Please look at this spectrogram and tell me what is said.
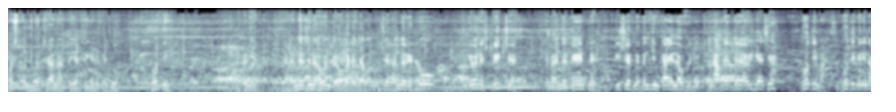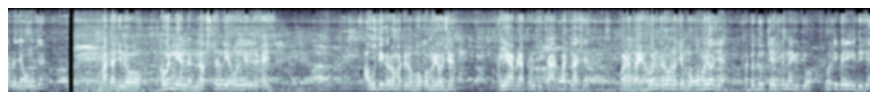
મસ્ત મજાના તૈયાર થઈ ગયા જો ધોતી બનીએ અંદર છે ને હવન કરવા માટે જવાનું છે. અને અંદર એટલું, આમ કહેવાય ને સ્ટ્રીક છે કે ભાઈ અંદર પેન્ટ ને ટી શર્ટ ને ગંજીન કાંઈ એલાઉડ નથી. અને આપણે અત્યારે આવી ગયા છીએ ધોતીમાં. ધોતી પહેરીને આપણે જવાનું છે. માતાજીનો હવનની અંદર, લક્ષચંડી હવનની અંદર કાંઈ આહુતિ કરવા માટેનો મોકો મળ્યો છે. અહીંયા આપણે ત્રણથી ચાર પાટલા છે. પણ ભાઈ હવન કરવાનો જે મોકો મળ્યો છે, ભાઈ બધું ચેન્જ કરી નાખ્યું. જો, ધોતી પહેરી લીધી છે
